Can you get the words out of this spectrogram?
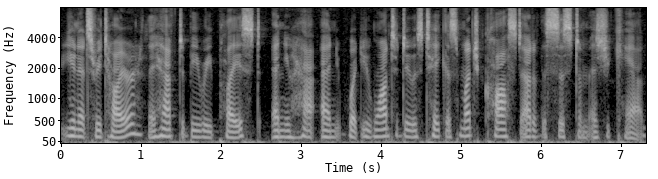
units retire, they have to be replaced, and you ha- and what you want to do is take as much cost out of the system as you can.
